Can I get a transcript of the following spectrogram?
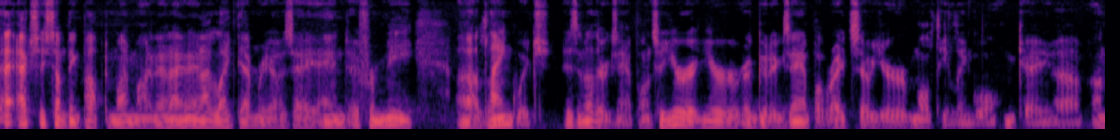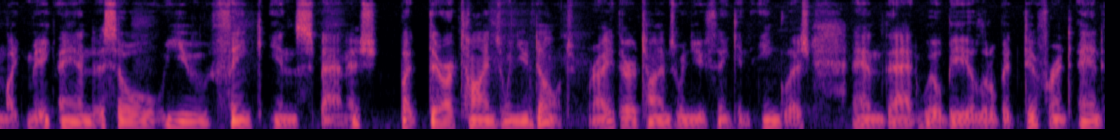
Actually, something popped in my mind, and I, and I like that, Maria Jose. And uh, for me, uh, language is another example. And so you're you're a good example, right? So you're multilingual, okay, uh, unlike me, and so you think in Spanish. But there are times when you don't, right? There are times when you think in English, and that will be a little bit different. And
